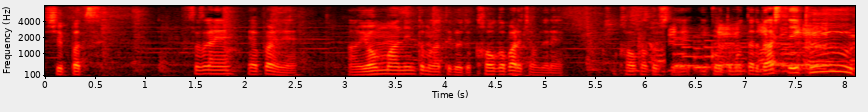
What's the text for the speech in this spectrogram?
出発。さすがにねやっぱりねあの4万人ともなってくると顔がバレちゃうんでね。顔隠して行こうと思ったら出していく。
